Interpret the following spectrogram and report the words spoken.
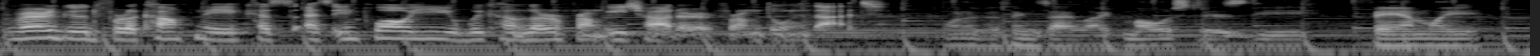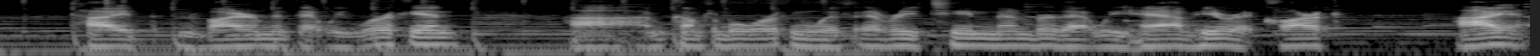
very good for the company because as employee, we can learn from each other from doing that. One of the things I like most is the family type environment that we work in. Uh, I'm comfortable working with every team member that we have here at Clark. I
